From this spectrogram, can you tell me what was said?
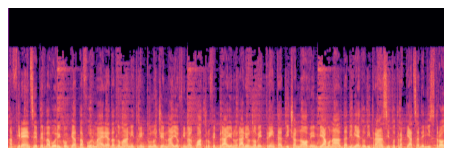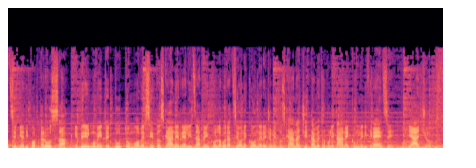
A Firenze per lavori con piattaforma aerea da domani 31 gennaio fino al 4 febbraio in orario 9.30 a 19 in via Monalda divieto di transito tra Piazza degli Strozzi e via di Porta Rossa. E per il momento è tutto, Muoversi in Toscana è realizzato in collaborazione con Regione Toscana, Città Metropolitana e Comune di Firenze. Buon viaggio!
